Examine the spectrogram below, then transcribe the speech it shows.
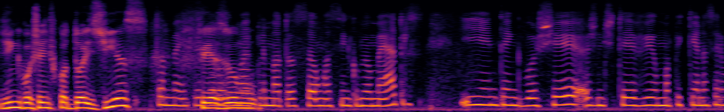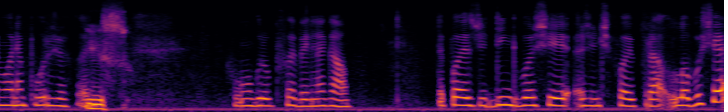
Jingboche a gente ficou dois dias. Também fez uma aclimatação a 5 mil metros. E em Tengboche a gente teve uma pequena cerimônia purja. Isso. Com o grupo foi bem legal. Depois de Dingboche, a gente foi para Lobuche.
